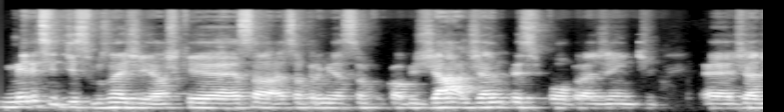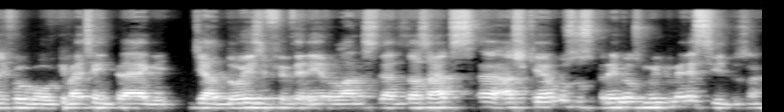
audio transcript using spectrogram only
Merecidíssimos, né, Gia? Acho que essa, essa premiação que o Kobe já, já antecipou para a gente, é, já divulgou que vai ser entregue dia 2 de fevereiro lá na Cidade das Artes. É, acho que ambos os prêmios muito merecidos, né?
